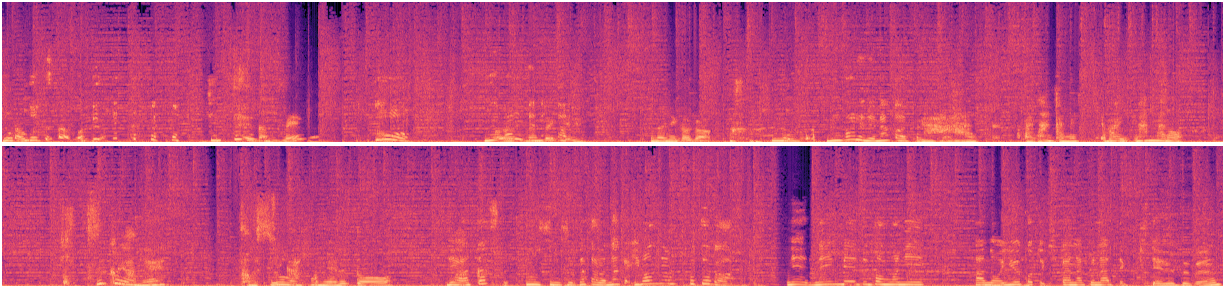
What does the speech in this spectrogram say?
溜まってたの切ってたのね。そう。流れてなかっけ何かがた、うん流れてなかったみたい。なあなんかねやっぱりなんだろうきつくよね年重ねるとで、私、そうそうそう。だからなんかい。ろんなことが、ね、年齢とともに、あの、言うこと聞かなくなってきてる部分。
